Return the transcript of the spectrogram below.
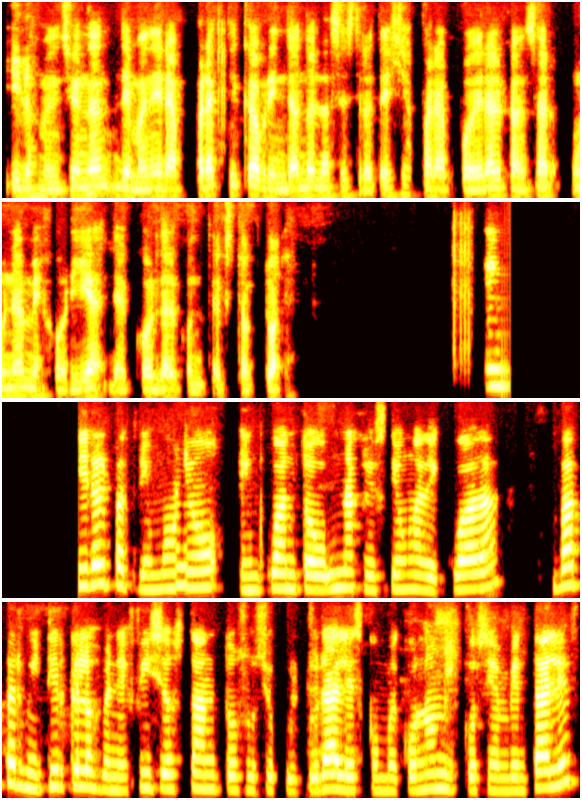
y los mencionan de manera práctica, brindando las estrategias para poder alcanzar una mejoría de acuerdo al contexto actual. En el patrimonio en cuanto a una gestión adecuada va a permitir que los beneficios tanto socioculturales como económicos y ambientales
